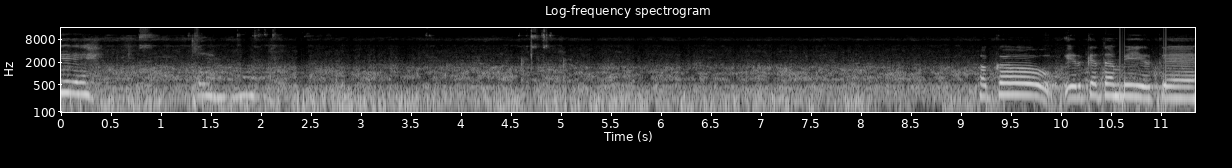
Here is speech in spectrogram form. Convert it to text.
எங்கே அக்கா இருக்க தம்பி இருக்கேன்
